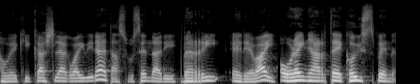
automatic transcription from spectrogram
Hauek ikasleak bai dira eta zuzendari berri ere bai. Orain arte ekoizpen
